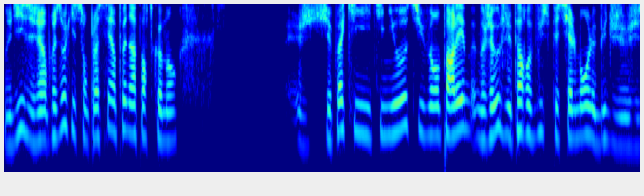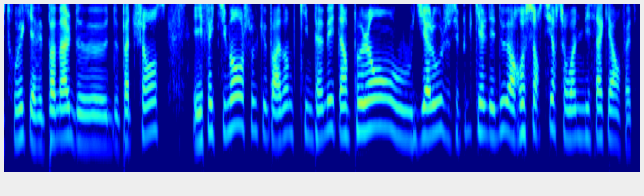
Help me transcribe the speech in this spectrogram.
On nous dit, j'ai l'impression qu'ils sont placés un peu n'importe comment. Je sais pas qui, Tigno, tu veux en parler? Moi, j'avoue que je l'ai pas revu spécialement le but. J'ai trouvé qu'il y avait pas mal de, pas de chance. Et effectivement, je trouve que par exemple, Kim Pembe est un peu lent ou Diallo, je sais plus lequel des deux, à ressortir sur Wan Bissaka en fait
